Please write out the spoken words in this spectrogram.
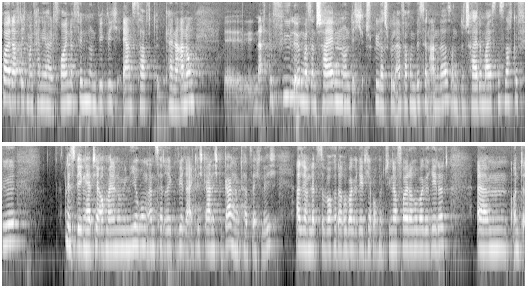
Vorher dachte ich, man kann hier halt Freunde finden und wirklich ernsthaft, keine Ahnung, äh, nach Gefühl irgendwas entscheiden und ich spiele das Spiel einfach ein bisschen anders und entscheide meistens nach Gefühl. Deswegen hätte ja auch meine Nominierung an Cedric wäre eigentlich gar nicht gegangen tatsächlich. Also wir haben letzte Woche darüber geredet, ich habe auch mit Gina vorher darüber geredet ähm, und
